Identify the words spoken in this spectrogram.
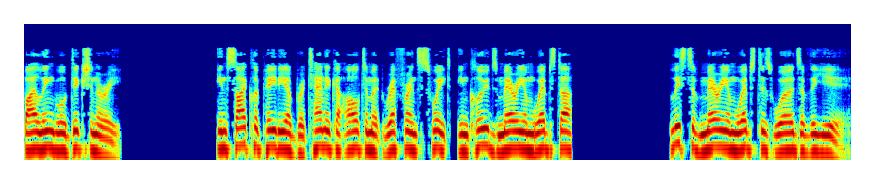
Bilingual Dictionary. Encyclopædia Britannica Ultimate Reference Suite, includes Merriam-Webster. Lists of Merriam-Webster's Words of the Year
